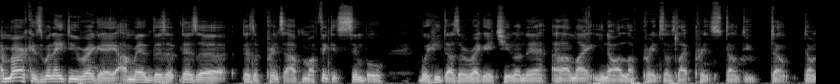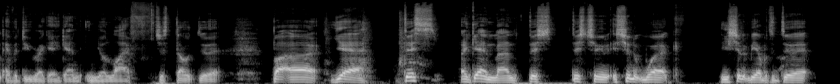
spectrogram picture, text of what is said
Americans when they do reggae, I mean, there's a there's a there's a Prince album. I think it's Symbol where he does a reggae tune on there, and I'm like, you know, I love Prince. I was like, Prince, don't do don't don't ever do reggae again in your life. Just don't do it. But uh, yeah, this again, man, this this tune it shouldn't work. He shouldn't be able to do it,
